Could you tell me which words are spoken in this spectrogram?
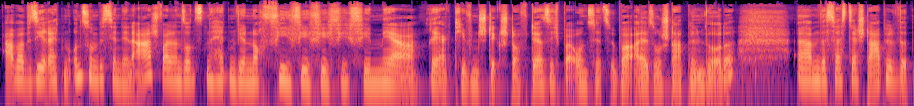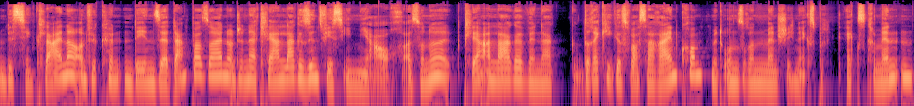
Aber sie retten uns so ein bisschen den Arsch, weil ansonsten hätten wir noch viel, viel, viel, viel, viel mehr reaktiven Stickstoff, der sich bei uns jetzt überall so stapeln würde. Ähm, das heißt, der Stapel wird ein bisschen kleiner und wir könnten denen sehr dankbar sein. Und in der Kläranlage sind wir es ihnen ja auch. Also ne, Kläranlage, wenn da dreckiges Wasser reinkommt mit unseren menschlichen Exkrementen,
